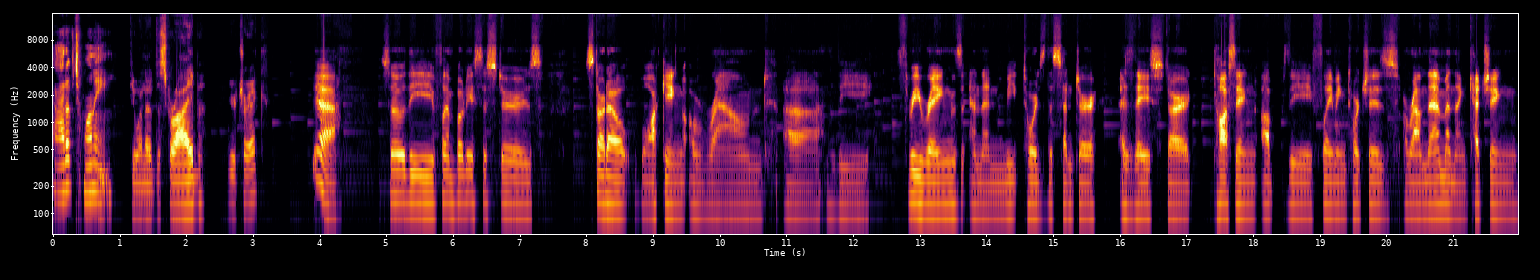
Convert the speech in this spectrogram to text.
Out of 20. Do you want to describe your trick? Yeah. So the Flamboni sisters start out walking around uh, the three rings and then meet towards the center as they start tossing up the flaming torches around them and then catching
